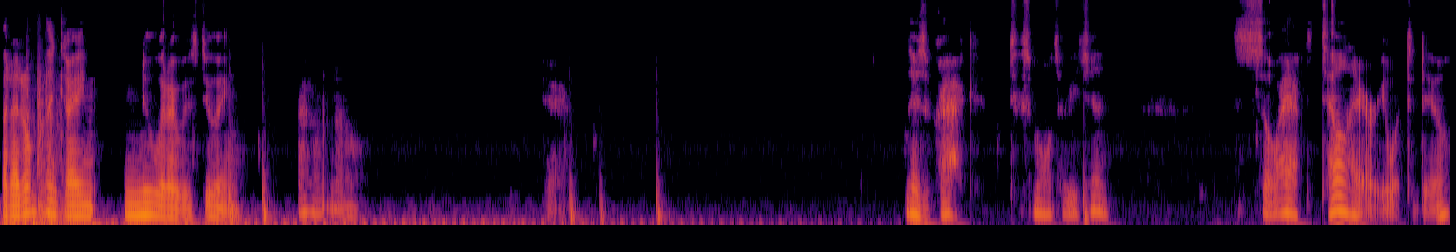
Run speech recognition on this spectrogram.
But I don't think I knew what I was doing. I don't know. Okay. There's a crack. Too small to reach in. So I have to tell Harry what to do.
